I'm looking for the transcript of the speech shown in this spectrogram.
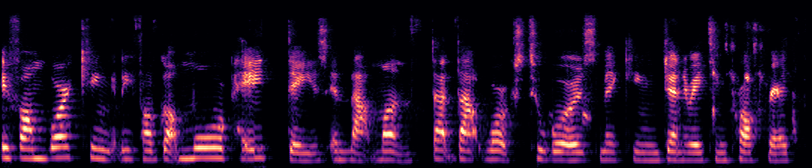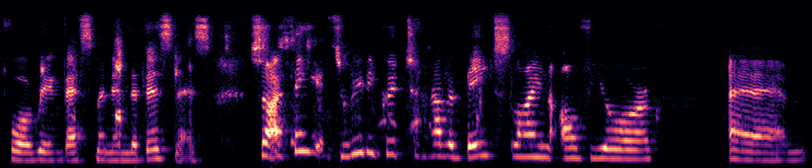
if I'm working, if I've got more paid days in that month, that that works towards making generating profit for reinvestment in the business. So I think it's really good to have a baseline of your um,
